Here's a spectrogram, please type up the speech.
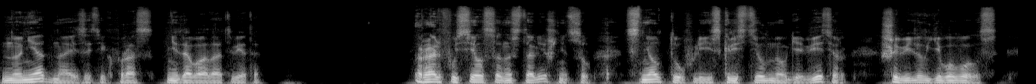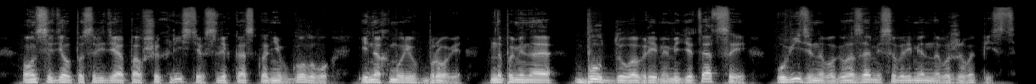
Но ни одна из этих фраз не давала ответа. Ральф уселся на столешницу, снял туфли и скрестил ноги. Ветер шевелил его волосы. Он сидел посреди опавших листьев, слегка склонив голову и нахмурив брови, напоминая Будду во время медитации, увиденного глазами современного живописца.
